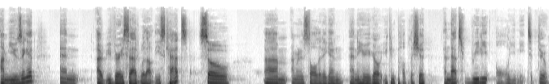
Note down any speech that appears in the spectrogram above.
I'm using it and I would be very sad without these cats. So um, I'm going to install it again. And here you go. You can publish it. And that's really all you need to do.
